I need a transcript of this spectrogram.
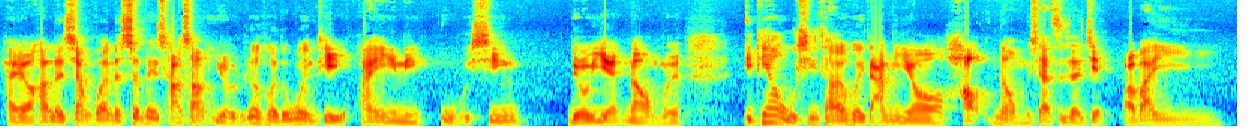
还有它的相关的设备厂商有任何的问题，欢迎您五星留言，那我们一定要五星才会回答你哦。好，那我们下次再见，拜拜。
